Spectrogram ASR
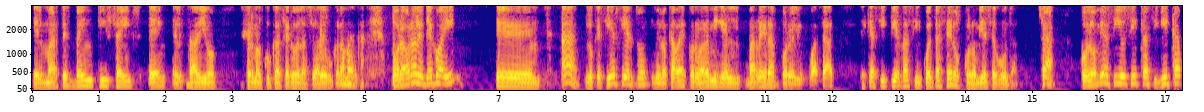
el martes 26 en el estadio Germán Cucacero de la ciudad de Bucaramanga. Por ahora les dejo ahí. Eh, ah, lo que sí es cierto, y me lo acaba de corroborar Miguel Barrera por el WhatsApp, es que así pierda 50-0, Colombia segunda. O sea, Colombia sí o sí clasifica,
